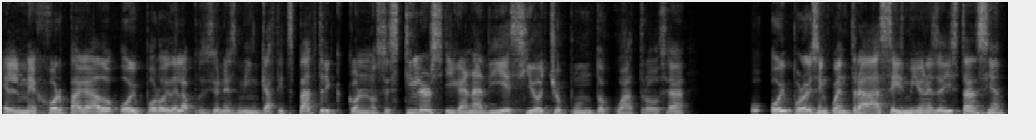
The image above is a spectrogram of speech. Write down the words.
El mejor pagado hoy por hoy de la posición es Minka Fitzpatrick con los Steelers y gana 18.4. O sea, hoy por hoy se encuentra a 6 millones de distancia.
